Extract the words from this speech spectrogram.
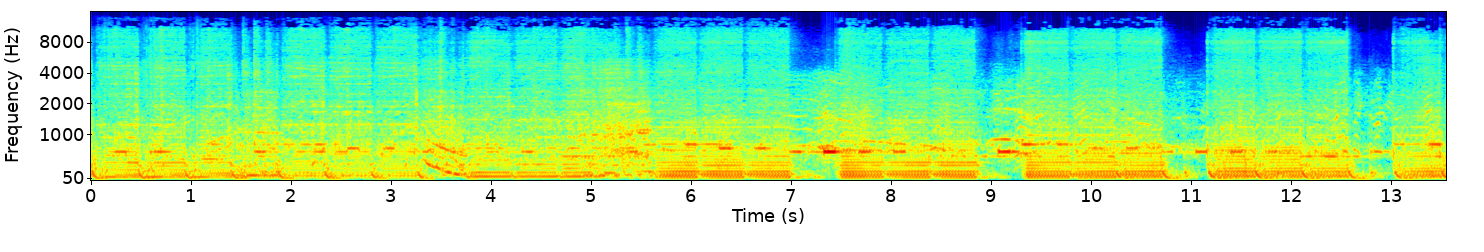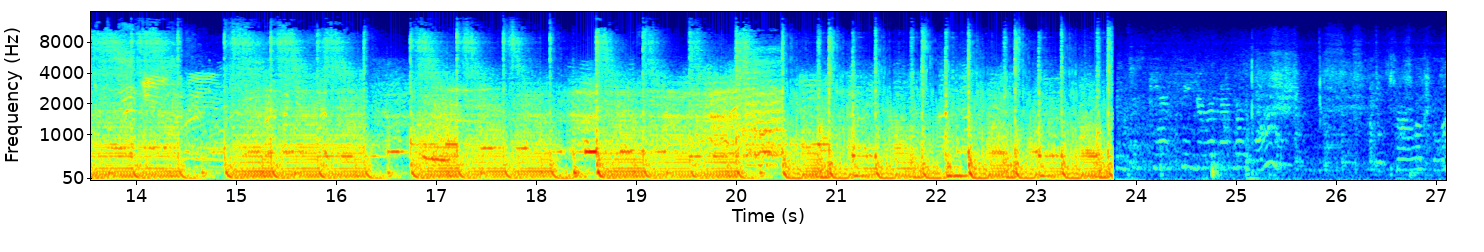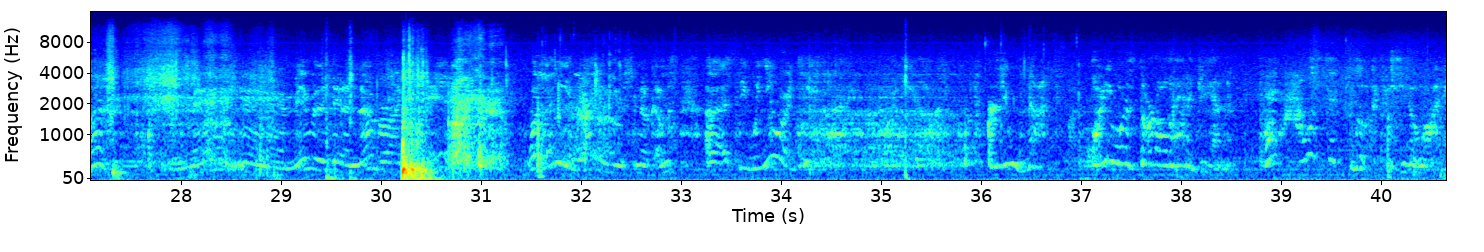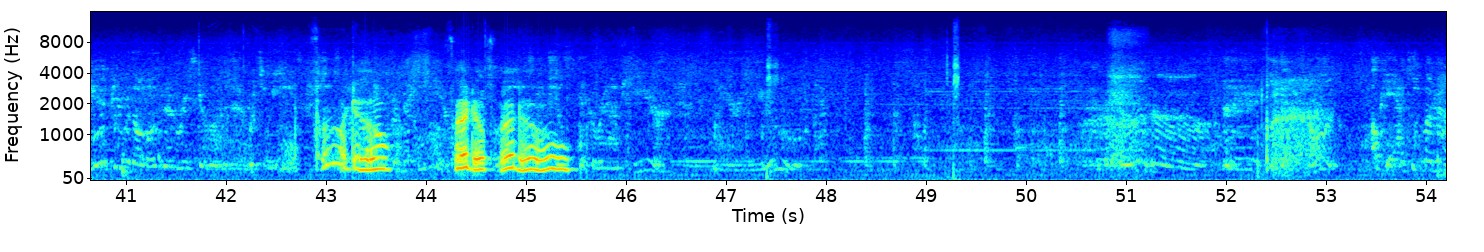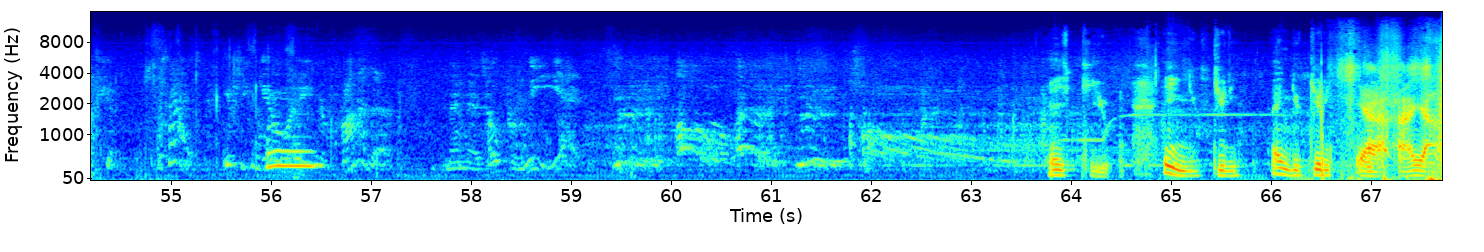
Thank you. Frodo, Frodo, Frodo. He's cute. Hey, you cutie. Hey, you cutie. Yeah, ah, yeah.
